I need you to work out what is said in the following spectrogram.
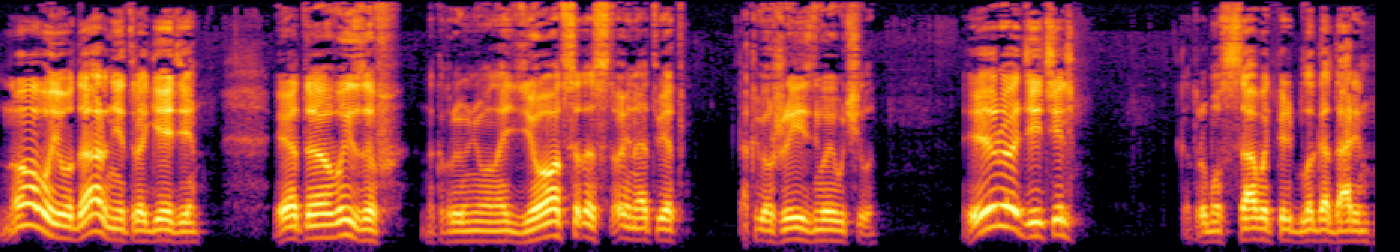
Новый удар не трагедия. Это вызов, на который у него найдется достойный ответ. Так его жизнь выучила. И родитель, которому Савва теперь благодарен.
